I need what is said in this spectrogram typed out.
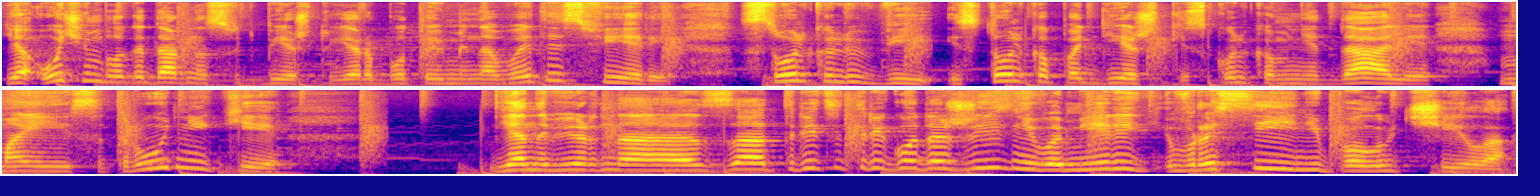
я очень благодарна судьбе, что я работаю именно в этой сфере. Столько любви и столько поддержки, сколько мне дали мои сотрудники – я, наверное, за 33 года жизни в Америке, в России не получила.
